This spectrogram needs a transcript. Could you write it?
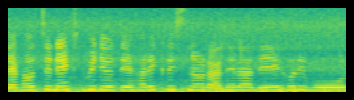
দেখা হচ্ছে নেক্সট ভিডিওতে হরে কৃষ্ণ, রাধে রাধে, হরি বল।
